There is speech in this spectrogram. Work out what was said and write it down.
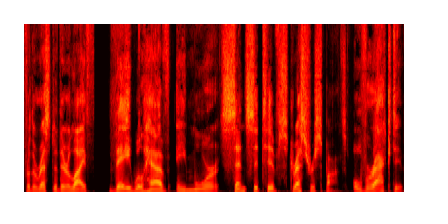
for the rest of their life. They will have a more sensitive stress response, overactive,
